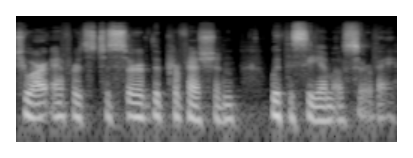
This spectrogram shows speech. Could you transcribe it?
to our efforts to serve the profession with the CMO survey.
